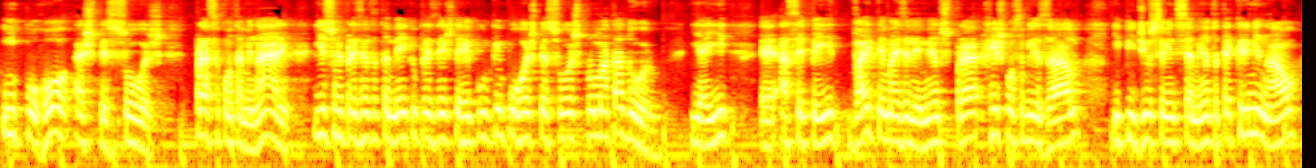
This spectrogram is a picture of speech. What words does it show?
empurrou as pessoas para se contaminarem, isso representa também que o presidente da República empurrou as pessoas para o matadouro. E aí é, a CPI vai ter mais elementos para responsabilizá-lo e pedir o seu indiciamento até criminal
